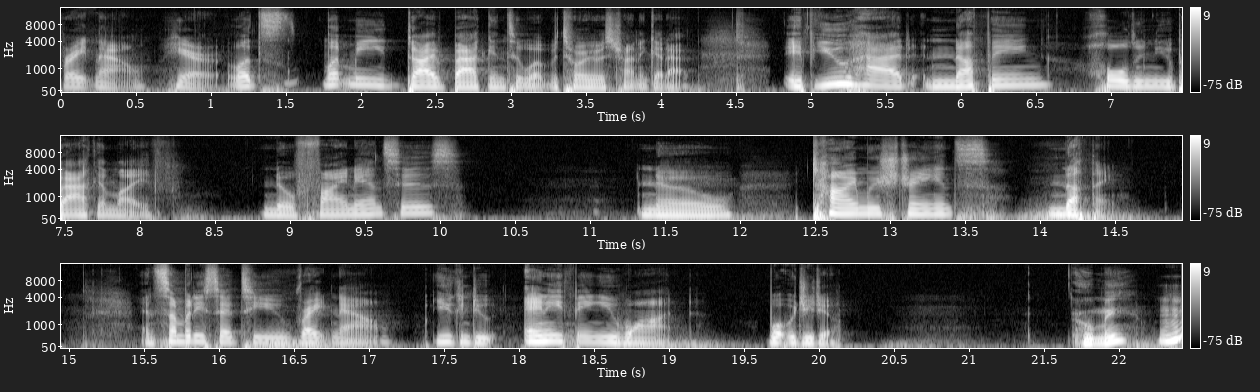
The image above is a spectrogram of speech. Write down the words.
right now, here, let's let me dive back into what Victoria was trying to get at. If you had nothing holding you back in life, no finances, no time restraints, nothing. And somebody said to you right now, you can do anything you want. What would you do? Who me? Mhm.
